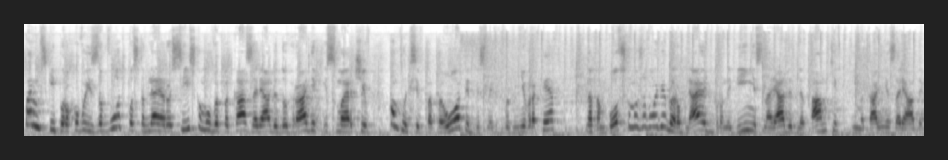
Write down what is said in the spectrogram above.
Пермський пороховий завод поставляє російському ВПК заряди до градів і смерчів, комплексів ППО, підвісних двигунів ракет. На Тамбовському заводі виробляють бронебійні снаряди для танків і метальні заряди.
